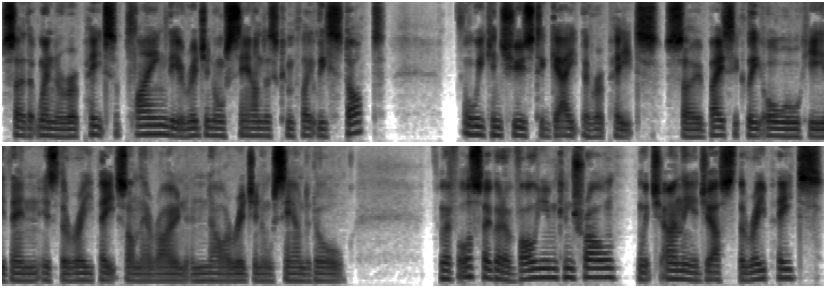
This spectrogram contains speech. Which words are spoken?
so that when the repeats are playing, the original sound is completely stopped. Or we can choose to gate the repeats. So basically, all we'll hear then is the repeats on their own and no original sound at all. We've also got a volume control, which only adjusts the repeats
